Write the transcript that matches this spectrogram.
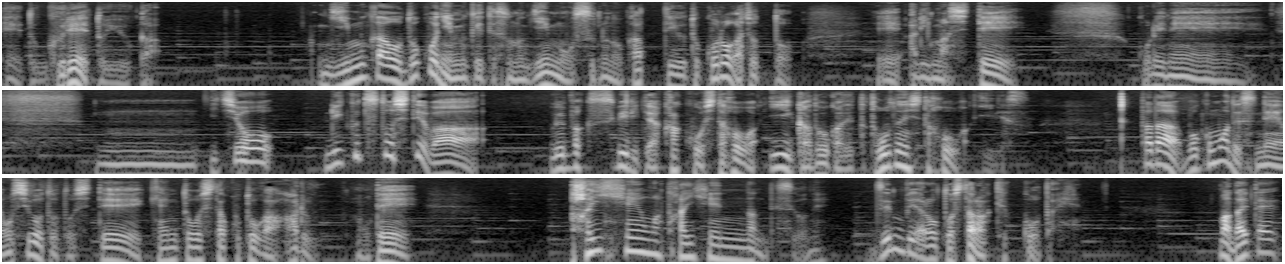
えっ、ー、と、グレーというか、義務化をどこに向けてその義務をするのかっていうところがちょっと、えー、ありまして、これね、うん一応理屈としては Web アクセシビリティは確保した方がいいかどうかで言ったら当然した方がいいです。ただ僕もですね、お仕事として検討したことがあるので、大変は大変なんですよね。全部やろうとしたら結構大変。まあ大体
